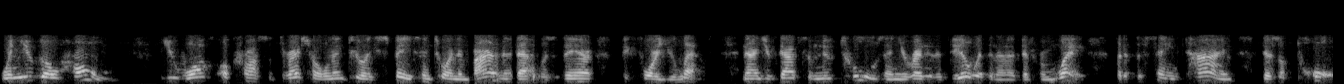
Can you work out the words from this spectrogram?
When you go home, you walk across the threshold into a space, into an environment that was there before you left. Now you've got some new tools and you're ready to deal with it in a different way. But at the same time, there's a pull.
